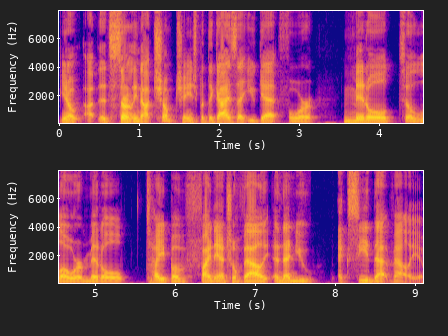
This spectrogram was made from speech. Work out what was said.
you know, uh, it's certainly not chump change, but the guys that you get for middle to lower middle type of financial value, and then you exceed that value.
